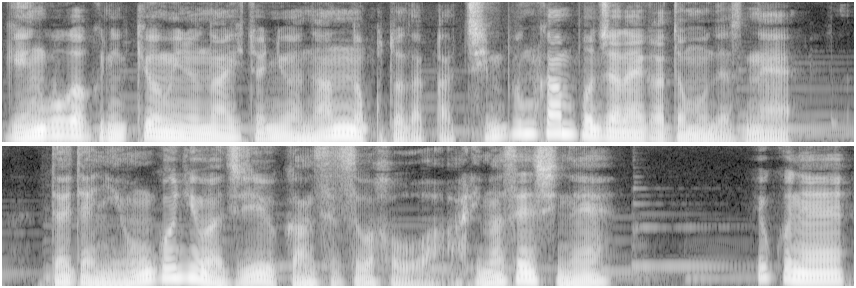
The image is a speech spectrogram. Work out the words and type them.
言語学に興味のない人には何のことだかちんぷんかんぷんじゃないかと思うんですね。だいたい日本語には自由関節和法はありませんしね。よくね、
